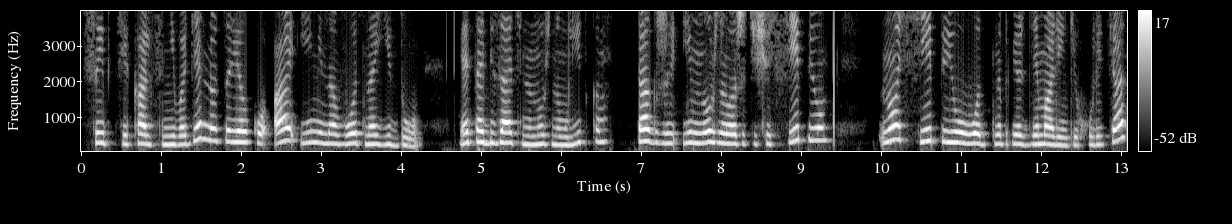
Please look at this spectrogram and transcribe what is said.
сыпьте кальций не в отдельную тарелку, а именно вот на еду. Это обязательно нужно улиткам. Также им нужно ложить еще сепию. Но сепию, вот, например, где маленьких улетят,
